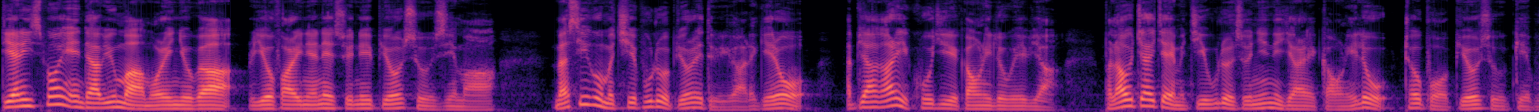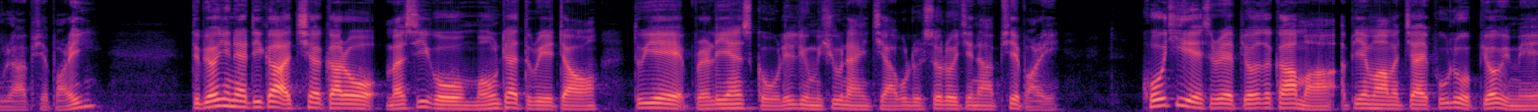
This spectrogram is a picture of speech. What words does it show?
တီယန်နီစပေါ့ရဲ့အင်တာဗျူးမှာမော်ရီညိုကရီယိုဖာရီနန်နဲ့ဆွေးနွေးပြောဆိုစဉ်မှာမက်ဆီကိုမချစ်ဘူးလို့ပြောတဲ့သူတွေကတကယ်တော့အပြာကားတွေခိုးကြီးတဲ့ကောင်းနေလို့ပဲဗျ ဘလောက်ကြိုက်ကြိုက်မကြည့်ဘူးလို့ဆိုညင်းနေကြတဲ့ကောင်းလေးလို့ထုတ်ဖော်ပြောဆိုခဲ့ပူတာဖြစ်ပါတယ်။သူပြောရင်တဲ့အဓိကအချက်ကတော့မက်ဆီကိုမုန်းတက်သူတွေတောင်းသူ့ရဲ့ brilliance ကိုလိလူမရှိနိုင်ကြဘူးလို့ဆိုလိုချင်တာဖြစ်ပါတယ်။ခိုးကြည့်ရဆိုတဲ့ပြောစကားမှာအပြင်မှာမကြိုက်ဘူးလို့ပြောပေမဲ့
